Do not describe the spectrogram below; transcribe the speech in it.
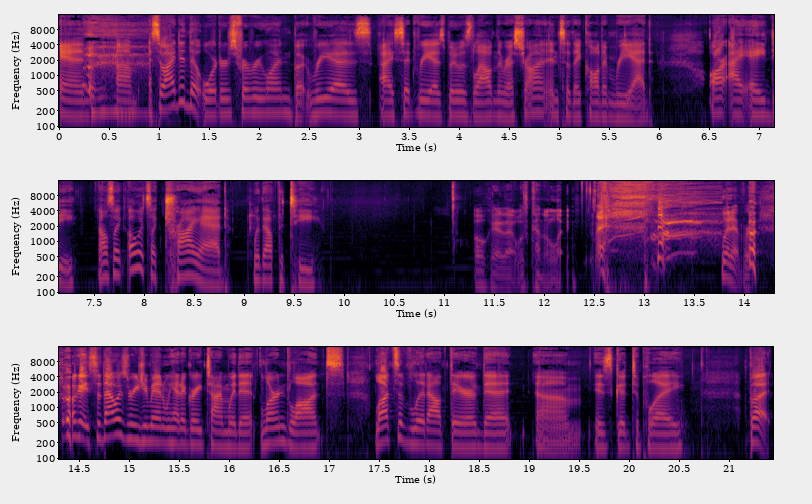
and um, so I did the orders for everyone, but Riaz, I said Riaz, but it was loud in the restaurant, and so they called him Riad, R I A D. I was like, oh, it's like triad without the T. okay, that was kind of lame. whatever. Okay, so that was Region Band. We had a great time with it. Learned lots. Lots of lit out there that um, is good to play. But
